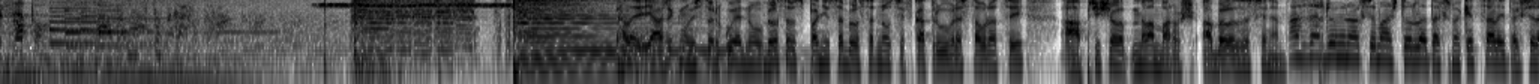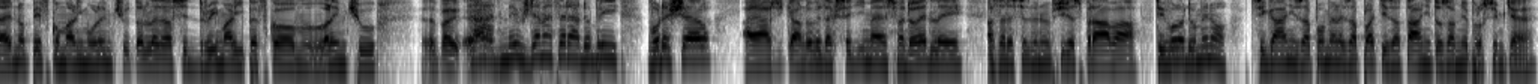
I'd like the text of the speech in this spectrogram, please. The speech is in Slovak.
ZAPO. Zábrná v podcastov. Hele, já řeknu historku jednu. Byl jsem s paní, jsem byl sednout si v Katru v restauraci a přišel Milan Baroš a byl se synem. Nazdar Domino, jak se máš tohle, tak jsme kecali, tak se dá jedno pivko malýmu limču, tohle dal si druhý malý pivko limču, ale my už jdeme teda, dobrý, odešel a já říkám, dobře, tak sedíme, jsme dojedli a za 10 minut přijde zpráva, ty vole Domino, cigáni zapomněli zaplatit, zatáhni to za mě, prosím tě.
